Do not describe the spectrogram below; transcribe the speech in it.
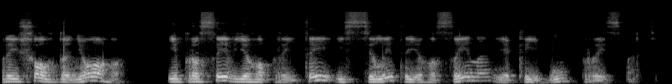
прийшов до нього і просив його прийти і зцілити його сина, який був при смерті.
